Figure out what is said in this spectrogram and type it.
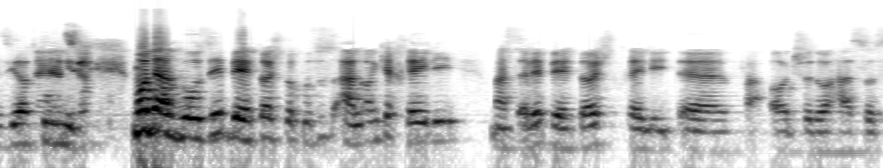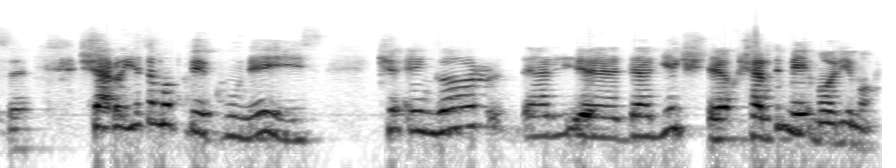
زیاد خوب نیست. ما در حوزه بهداشت به خصوص الان که خیلی مسئله بهداشت خیلی فعال شده و حساسه. شرایط ما بگونه است که انگار در, در یک شرایط معماری ما.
